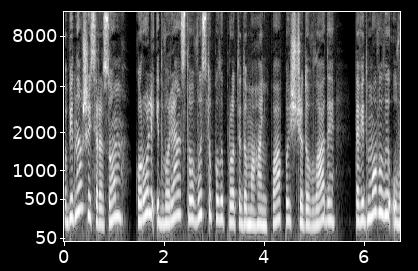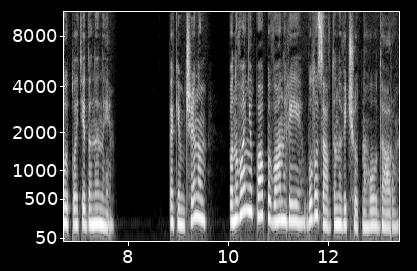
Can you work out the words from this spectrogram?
Об'єднавшись разом, король і дворянство виступили проти домагань папи щодо влади та відмовили у виплаті данини. Таким чином, пануванню папи в Англії було завдано відчутного удару.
